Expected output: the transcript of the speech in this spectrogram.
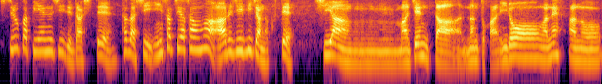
出力は PNG で出して、ただし、印刷屋さんは RGB じゃなくて、シアン、マジェンタ、なんとか、色がね、あの、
